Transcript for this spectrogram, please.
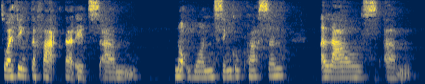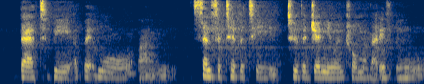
So I think the fact that it's um, not one single person allows um, there to be a bit more um, sensitivity to the genuine trauma that is being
